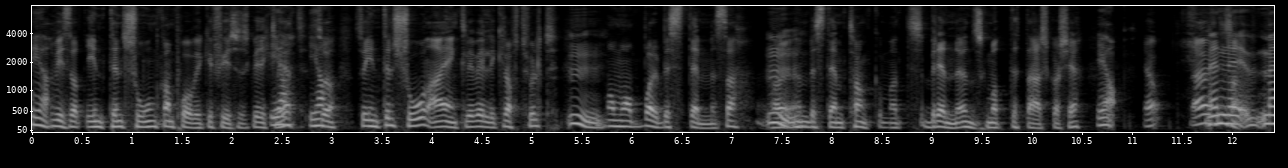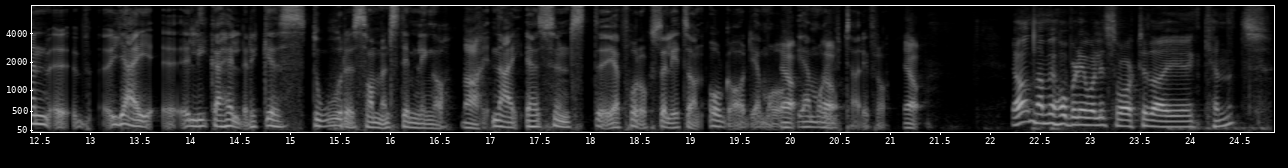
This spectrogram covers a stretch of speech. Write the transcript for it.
Ja. Det viser at intensjon kan påvirke fysisk virkelighet. Ja, ja. Så, så intensjon er egentlig veldig kraftfullt. Man må bare bestemme seg. Ha en bestemt tanke om et brennende ønske om at dette her skal skje. Ja. Men, eh, men eh, jeg eh, liker heller ikke store sammenstimlinger. Nei. jeg syns Jeg får også litt sånn Å, god, jeg må, Ja, jeg må ja. ut herifra. Ja. ja nei, vi håper det var litt svar til deg, Kenneth.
